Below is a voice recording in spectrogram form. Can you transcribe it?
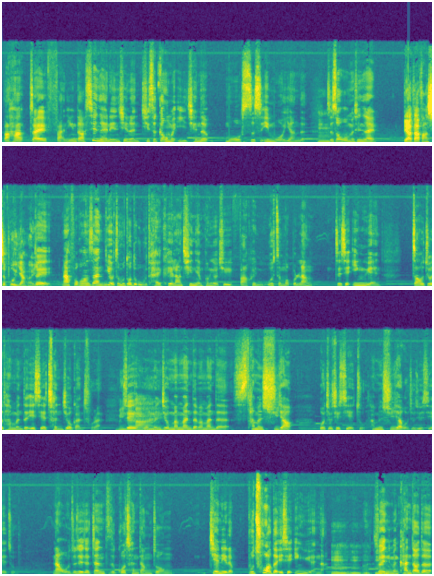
把它再反映到现在的年轻人，其实跟我们以前的模式是一模一样的，嗯，只是我们现在表达方式不一样而已。对，那佛光山又有这么多的舞台可以让青年朋友去发挥，你为什么不让这些因缘造就他们的一些成就感出来？所以我们就慢慢的、慢慢的，他们需要我就去协助，他们需要我就去协助。那我就觉得这样子的过程当中。建立了不错的一些姻缘呐，嗯嗯嗯，所以你们看到的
